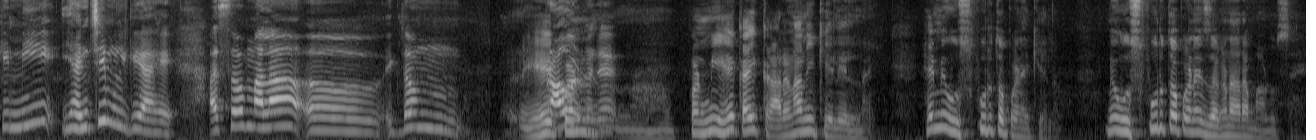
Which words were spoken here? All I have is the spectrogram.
की मी ह्यांची मुलगी आहे. असं मला एकदम हे पण म्हणजे. पण मी हे काही कारणाने केलेलं नाही. हे मी उत्स्फूर्तपणे केलं. मी उत्स्फूर्तपणे जगणारा माणूस आहे.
